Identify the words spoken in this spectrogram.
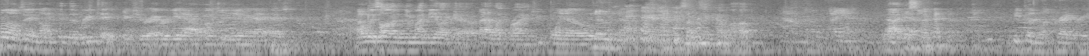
Well, I'm saying, like, did the retake picture ever get out onto the internet? I always thought there might be like a bad luck Brian 2.0. No, no. Something come up. No, no, not yet. Not We'll yet. see. Be good luck, Gregory.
